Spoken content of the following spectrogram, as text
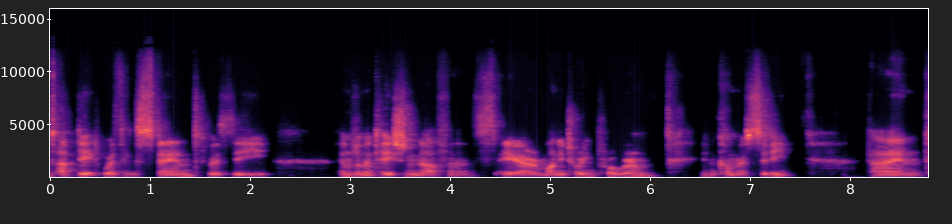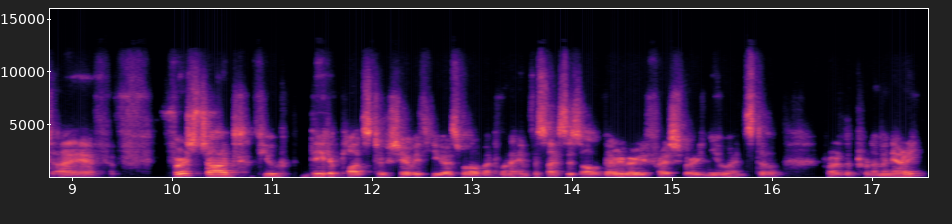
an update where things stand with the implementation of an air monitoring program in Commerce City. And I have first shot, a few data plots to share with you as well, but want to emphasize this all very, very fresh, very new, and still rather preliminary.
